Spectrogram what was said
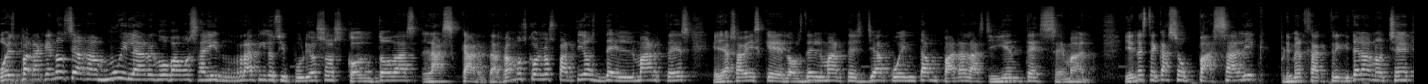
Pues para que no se haga muy largo, vamos a ir rápidos y furiosos con todas las cartas. Vamos con los partidos del martes, que ya sabéis que los del martes ya cuentan para la siguiente semana. Y en este caso, Pasalic, primer hack trick de la noche,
